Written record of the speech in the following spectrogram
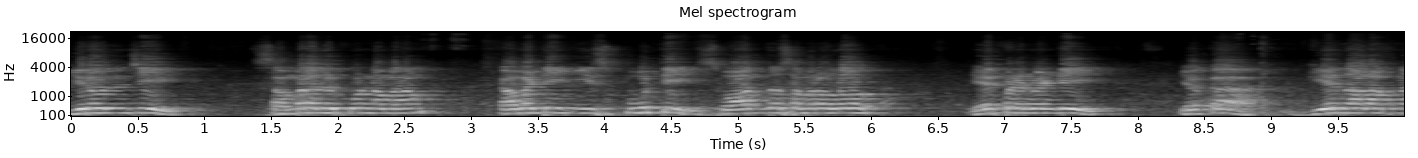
ఈ రోజు నుంచి సంబరాలు జరుపుకుంటున్నాం మనం. కాబట్టి ఈ స్ఫూర్తి స్వాతంత్ర సమరంలో ఏర్పడినటువంటి ఈ యొక్క గీతాలాపన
